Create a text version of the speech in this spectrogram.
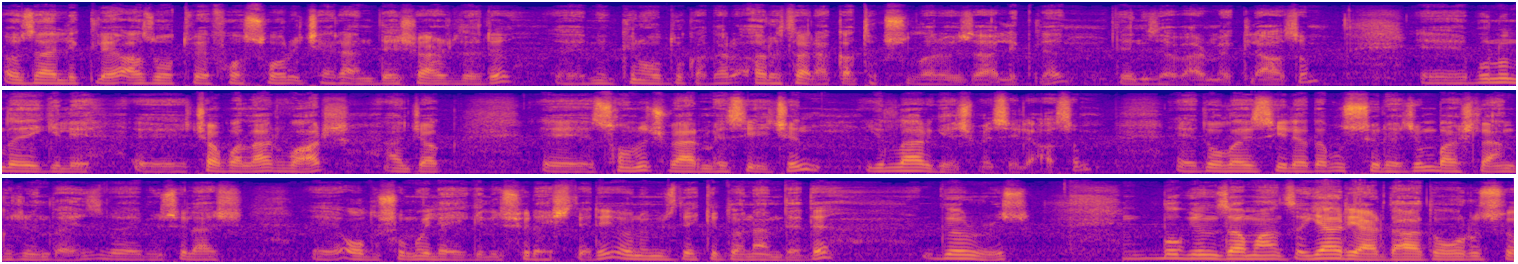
Özellikle azot ve fosfor içeren deşarjları e, mümkün olduğu kadar arıtarak atık suları özellikle denize vermek lazım. E, bununla ilgili e, çabalar var ancak sonuç vermesi için yıllar geçmesi lazım. Dolayısıyla da bu sürecin başlangıcındayız ve müsilaj e, oluşumuyla ilgili süreçleri önümüzdeki dönemde de görürüz. Bugün zaman yer yer daha doğrusu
